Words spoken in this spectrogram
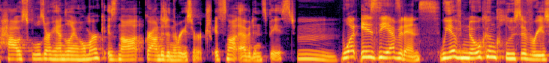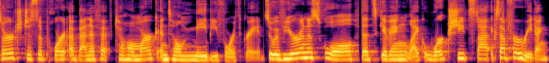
how schools are handling homework is not grounded in the research. It's not evidence based. Hmm. what is the evidence? We have no conclusive research to support a benefit to homework until maybe fourth grade. So if you're in a school that's giving like worksheet style, except for reading,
